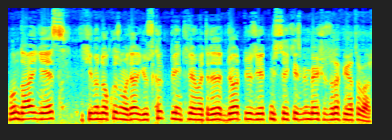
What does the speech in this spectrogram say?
Hyundai Getz 2009 model 140 bin kilometrede 478 bin 500 lira fiyatı var.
